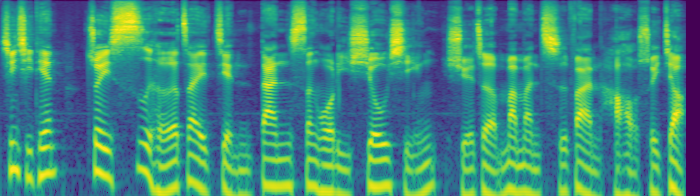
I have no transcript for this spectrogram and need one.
星期天最适合在简单生活里修行，学着慢慢吃饭、好好睡觉，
